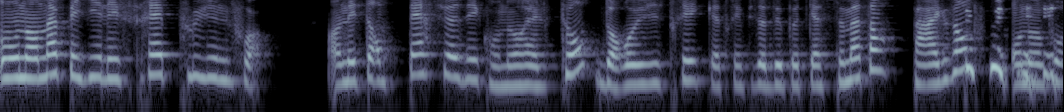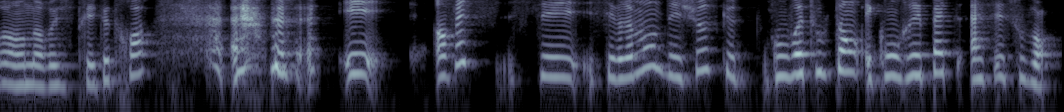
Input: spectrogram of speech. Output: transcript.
on en a payé les frais plus d'une fois, en étant persuadé qu'on aurait le temps d'enregistrer quatre épisodes de podcast ce matin, par exemple. on en pourrait en enregistrer que trois. et en fait, c'est vraiment des choses que qu'on voit tout le temps et qu'on répète assez souvent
